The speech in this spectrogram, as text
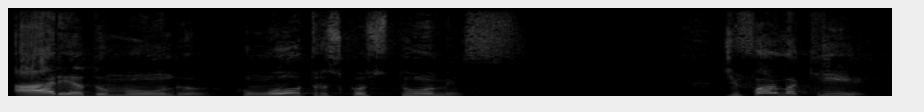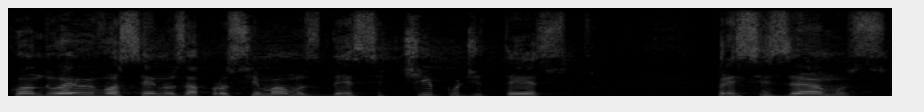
área do mundo, com outros costumes de forma que, quando eu e você nos aproximamos desse tipo de texto, precisamos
